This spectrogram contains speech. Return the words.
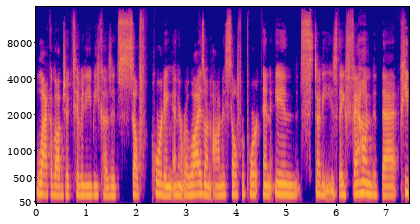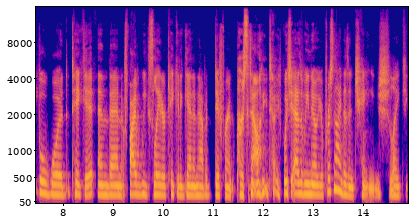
lack of objectivity because it's self-reporting and it relies on honest self-report. And in studies they found that people would take it and then 5 weeks later take it again and have a different personality type which as we know your personality doesn't change like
